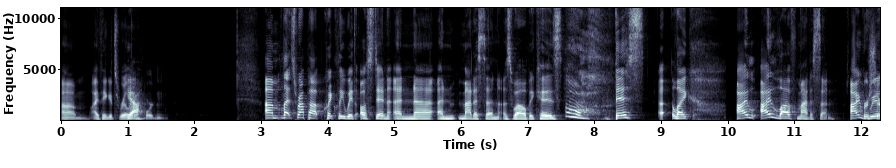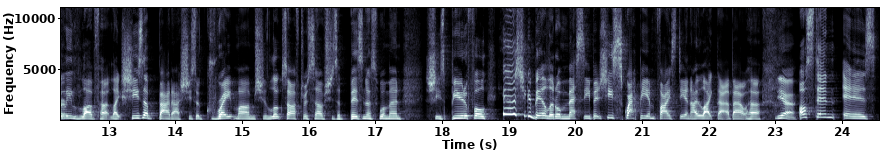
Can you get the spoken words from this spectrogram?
Um, I think it's really Yeah. important. Um, let's wrap up quickly with Austen and uh, and Madison as well because this, uh, like, I I love Madison. I For really sure. love her. Like, she's a badass. She's a great mom. She looks after herself. She's a businesswoman. She's beautiful. Yeah, she can be a little messy, but she's scrappy and feisty, and I like that about her. Yeah. Austen is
